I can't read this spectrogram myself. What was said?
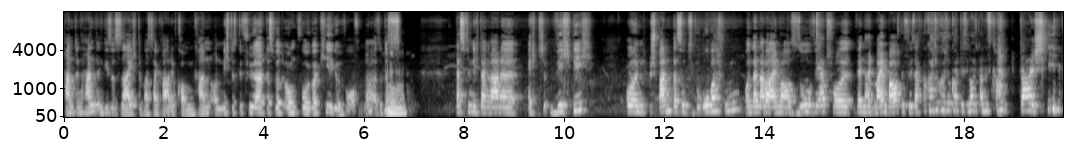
Hand in Hand in dieses seichte Wasser gerade kommen kann und nicht das Gefühl hat, das wird irgendwo über Kiel geworfen. Ne? Also das, mhm. das finde ich dann gerade echt wichtig, und spannend, das so zu beobachten und dann aber einfach auch so wertvoll, wenn halt mein Bauchgefühl sagt, oh Gott, oh Gott, oh Gott, das läuft alles gerade total schief.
